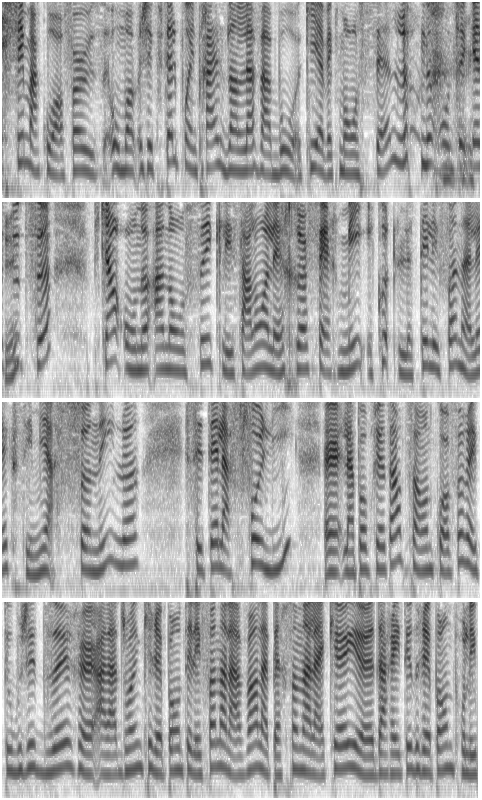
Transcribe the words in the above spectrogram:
chez ma coiffeuse. Au moment- J'écoutais le point de presse dans le lavabo, OK, avec mon sel. là. On, checkait tout ça. Puis quand on a annoncé que les salons allaient refermer, écoute, le téléphone, Alex, s'est mis à sonner. là. C'était la folie. Euh, la propriétaire du salon de coiffeur a été obligée de dire euh, à l'adjointe qui répond au téléphone à l'avant, la personne à l'accueil, euh, d'arrêter de répondre pour les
